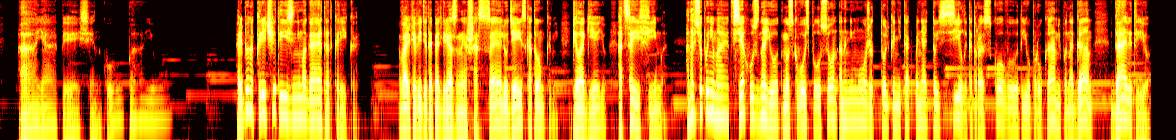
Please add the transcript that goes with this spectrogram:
— «а я песенку пою». Ребенок кричит и изнемогает от крика. Варька видит опять грязное шоссе, людей с котомками, Пелагею, отца Ефима. Она все понимает, всех узнает, но сквозь полусон она не может только никак понять той силы, которая сковывает ее по рукам и по ногам, давит ее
